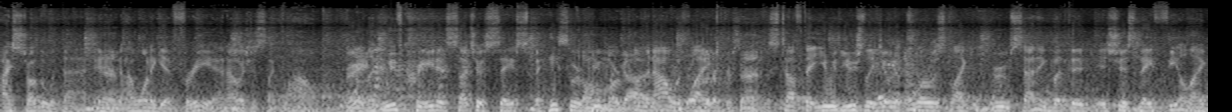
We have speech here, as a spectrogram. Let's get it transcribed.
I struggle with that and I want to get free. And I was just like, wow. Right. Like we've created such a safe space where Oh people are God. coming out with like stuff that you would usually do in a closed like group setting, but the, it's just they feel like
